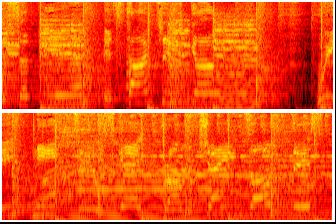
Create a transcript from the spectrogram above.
disappear. It's time to go. We need to escape from the chains of this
